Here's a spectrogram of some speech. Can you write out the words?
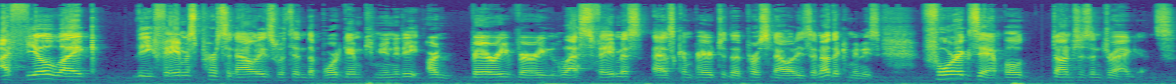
I feel like the famous personalities within the board game community are very, very less famous as compared to the personalities in other communities. For example, Dungeons and Dragons.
